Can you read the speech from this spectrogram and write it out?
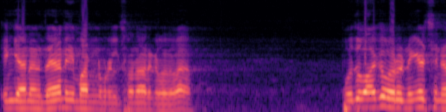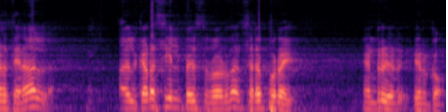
இங்கே அண்ணன் தயாநிதிமாறன் அவர்கள் சொன்னார்கள் அல்லவா? பொதுவாக ஒரு நிகழ்ச்சி நடத்தினால் அதில் கடைசியில் பேசுபவர் தான் சிறப்புரை என்று இரு- இருக்கும்.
